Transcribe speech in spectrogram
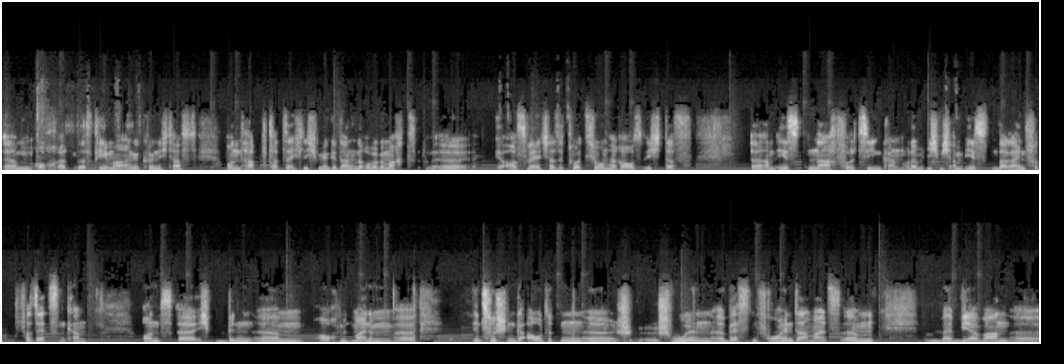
ähm, auch als du das Thema angekündigt hast und habe tatsächlich mir Gedanken darüber gemacht, äh, aus welcher Situation heraus ich das äh, am ehesten nachvollziehen kann oder ich mich am ehesten da rein ver versetzen kann. Und äh, ich bin ähm, auch mit meinem äh, inzwischen geouteten äh, sch schwulen äh, besten Freund damals. Ähm, wir waren äh,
